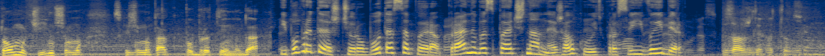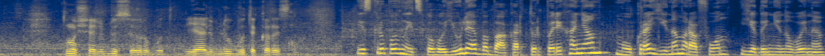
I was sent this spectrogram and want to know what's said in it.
тому чи іншому, скажімо так, побратиму. Да? І попри те, що робота сапера вкрай небезпечна, не жалкують про свій вибір. Завжди готовий. Тому що я люблю свою роботу. Я люблю бути корисним. Із Кропивницького Юлія Бабак, Артур Переханян, Ми Україна. Марафон. Єдині новини.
